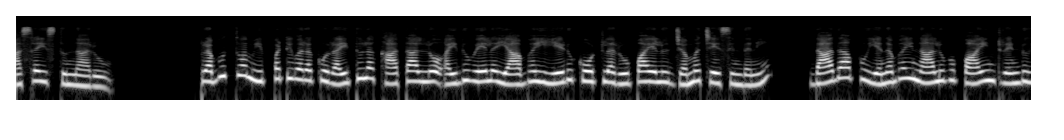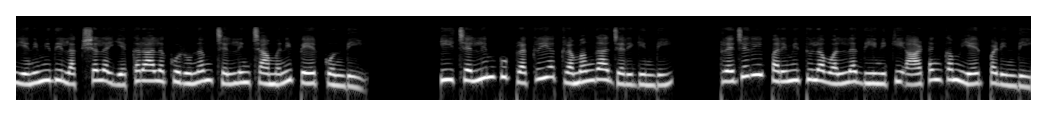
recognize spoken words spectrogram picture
ఆశ్రయిస్తున్నారు. ప్రభుత్వం ఇప్పటివరకు రైతుల ఖాతాల్లో ఐదు వేల యాభై ఏడు కోట్ల రూపాయలు జమ చేసిందని దాదాపు ఎనభై నాలుగు పాయింట్ రెండు ఎనిమిది లక్షల ఎకరాలకు రుణం చెల్లించామని పేర్కొంది. ఈ చెల్లింపు ప్రక్రియ క్రమంగా జరిగింది. ట్రెజరీ పరిమితుల వల్ల దీనికి ఆటంకం ఏర్పడింది.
